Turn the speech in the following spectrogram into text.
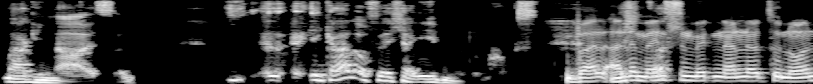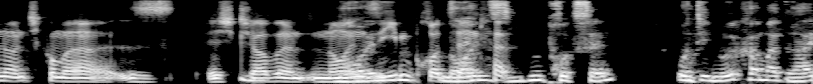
marginal sind. Äh, Egal auf welcher Ebene. Weil alle Nicht? Menschen miteinander zu 99, ich glaube 97 Prozent 9,7 Prozent. Und die 0,3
